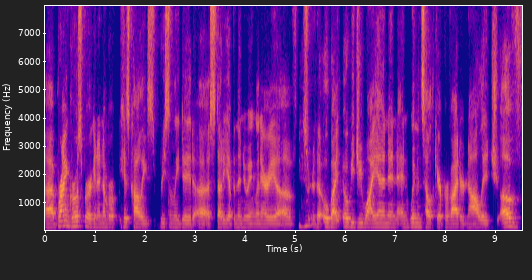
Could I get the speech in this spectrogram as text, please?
uh, Brian Grosberg and a number of his colleagues recently did a study up in the New England area of mm-hmm. sort of the OB, OBGYN and, and women's healthcare provider knowledge of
